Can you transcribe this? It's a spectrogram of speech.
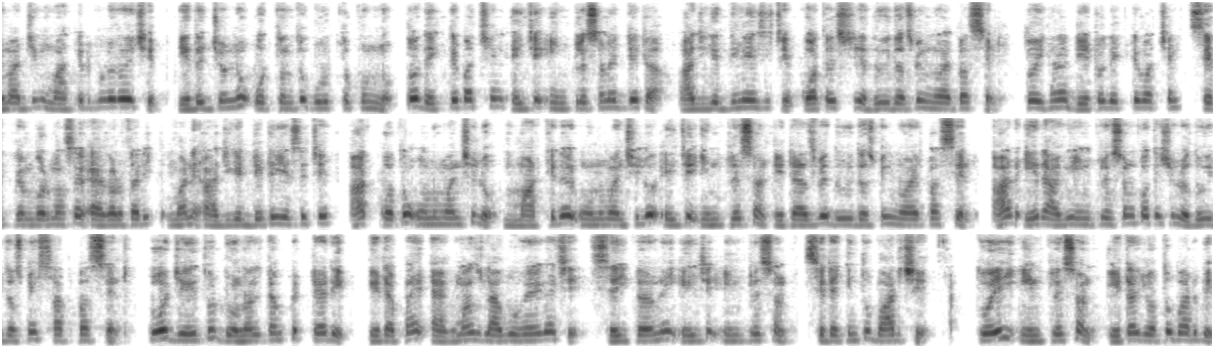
এমার্জিং মার্কেটগুলো রয়েছে, এদের জন্য অত্যন্ত গুরুত্বপূর্ণ। তো দেখতে পাচ্ছেন এই যে ইনফ্লেশনের ডেটা আজকের দিনে এসেছে কত এসেছে দুই দশমিক নয় পার্সেন্ট তো এখানে ডেটও দেখতে পাচ্ছেন সেপ্টেম্বর মাসের এগারো তারিখ মানে আজকের ডেটেই এসেছে। আর কত অনুমান ছিল? মার্কেটের অনুমান ছিল এই যে ইনফ্লেশন এটা আসবে দুই দশমিক নয় পার্সেন্ট আর এর আগে ইনফ্লেশন কত ছিল? দুই দশমিক সাত পার্সেন্ট তো যেহেতু ডোনাল্ড ট্রাম্পের ট্যারিফ এটা প্রায় এক মাস লাগু হয়ে গেছে। সেই কারণে এই যে ইনফ্লেশন সেটা কিন্তু বাড়ছে। তো এই ইনফ্লেশন এটা যত বাড়বে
